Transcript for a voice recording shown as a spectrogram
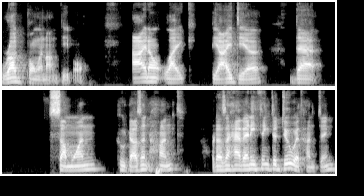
rug pulling on people. I don't like the idea that someone who doesn't hunt or doesn't have anything to do with hunting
